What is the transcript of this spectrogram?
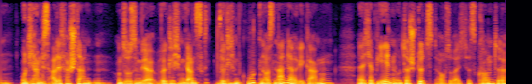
Hm, und die haben das alle verstanden. Und so sind wir wirklich im ganz, wirklich im Guten auseinandergegangen. Ich habe jeden unterstützt, auch soweit ich das konnte.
